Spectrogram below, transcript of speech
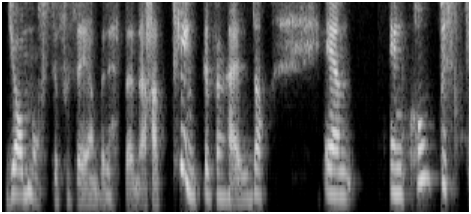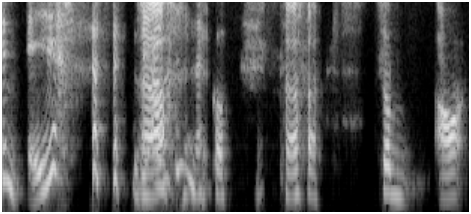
Jag måste få säga en berättelse. Jag tänkte på den här idag. En, en kompis till mig, Ja. kompisar, som ja,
